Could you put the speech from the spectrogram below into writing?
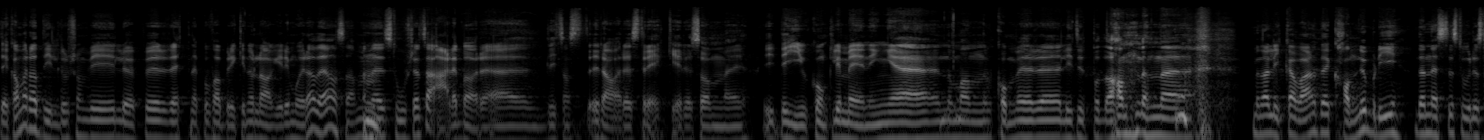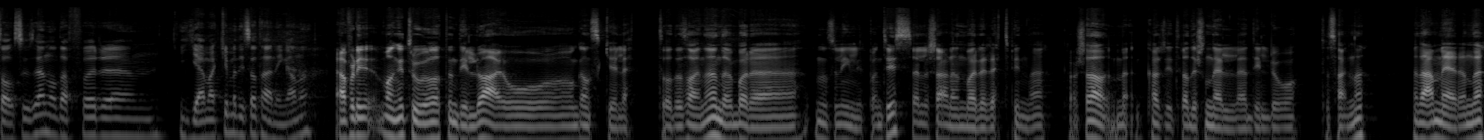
det kan være dildoer som vi løper rett ned på fabrikken og lager i morgen. det altså Men det, stort sett så er det bare litt sånn rare streker som eh, Det gir jo ikke ordentlig mening eh, når man kommer eh, litt utpå dagen, men, eh, men allikevel. Det kan jo bli den neste store salgssuksessen, og derfor eh, gir jeg meg ikke med disse tegningene. Ja, fordi mange tror jo at en dildo er jo ganske lett å designe. Det er jo bare noe som ligner litt på en tiss, eller så er den bare rett pinne, kanskje. Da. Kanskje de tradisjonelle dildodesignene. Men det er mer enn det.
